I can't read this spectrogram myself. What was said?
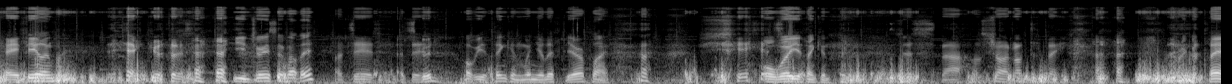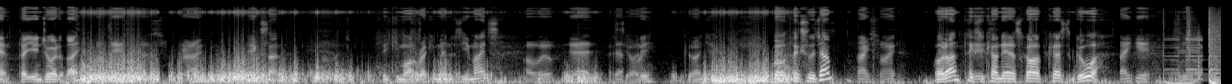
How you feeling? Yeah, good. you enjoy yourself up there? I did. That's did. good. What were you thinking when you left the aeroplane? Shit. Or were you thinking? Just, nah, I was trying not to think. Very good plan. Bet you enjoyed it though? I did. It was great. Excellent. Think you might recommend it to your mates? I will. Yeah, That's the idea. Good on you. Well, thanks for the jump. Thanks, mate. Well done. Thanks Cheers. for coming down to Skydive the Coast of Goa. Thank you.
